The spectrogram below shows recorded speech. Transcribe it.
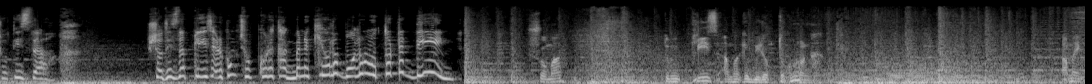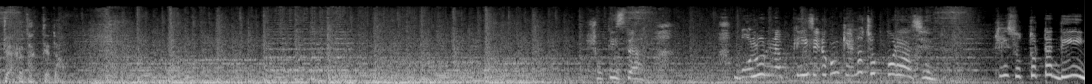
সতীশদা সতীশদা প্লিজ এরকম চুপ করে থাকবে না। কি হলো? বলুন উত্তরটা দিন। সোমা তুমি প্লিজ আমাকে বিরক্ত করো না। আমায় একটু একা থাকতে দাও। সতীশদা বলুন না প্লিজ এরকম কেন চুপ করে আছেন? প্লিজ উত্তরটা দিন।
